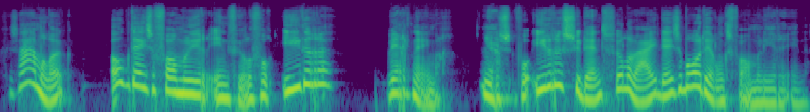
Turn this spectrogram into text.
gezamenlijk ook deze formulieren invullen voor iedere werknemer. Ja. Dus voor iedere student vullen wij deze beoordelingsformulieren in.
